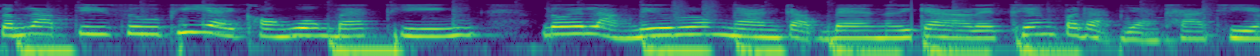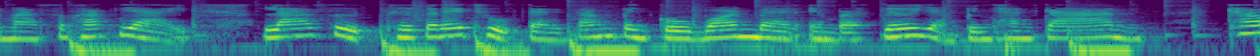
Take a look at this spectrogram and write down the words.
สำหรับจีซูพี่ใหญ่ของวงแบ็คพิงโดยหลังได้ร่วมงานกับแบรนด์นาฬิกาและเครื่องประดับอย่างคาเทียมาสักพักใหญ่ ล่าสุดเธอก็ได้ถูกแต่งตั้งเป็นโกลบอลแบรนด์แอมบ s สเดอร์อย่างเป็นทางการเข้า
